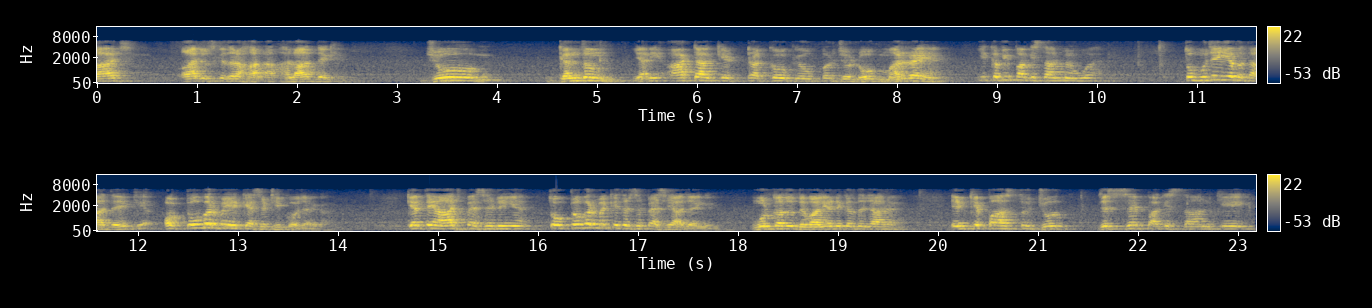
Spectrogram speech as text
आज आज उसके जरा हालात देखें। जो गंदम, यानी आटा के ट्रकों के ऊपर जो लोग मर रहे हैं, ये कभी पाकिस्तान में हुआ है। तो मुझे ये बता दें कि अक्टूबर में ये कैसे ठीक हो जाएगा। कहते हैं, आज पैसे नहीं है तो अक्टूबर में किधर से पैसे आ जाएँगे? मुल्क का तो दिवालिया निकलते जा रहा है। इनके पास तो जो, जिससे पाकिस्तान की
